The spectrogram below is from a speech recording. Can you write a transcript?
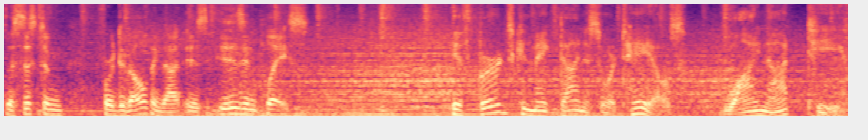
the system for developing that is, is in place. If birds can make dinosaur tails, why not teeth?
